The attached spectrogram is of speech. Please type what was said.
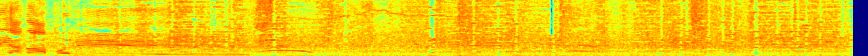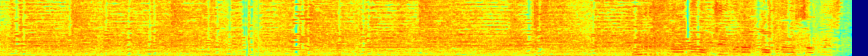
Florianópolis! Ronaldinho na cobrança do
